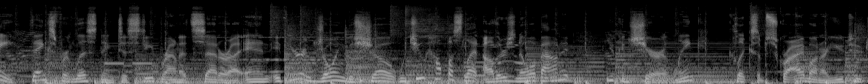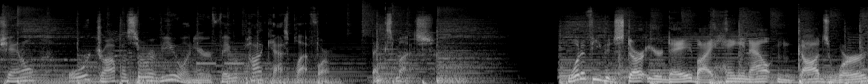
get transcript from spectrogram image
Hey, thanks for listening to Steve Brown, etc. And if you're enjoying the show, would you help us let others know about it? You can share a link, click subscribe on our YouTube channel, or drop us a review on your favorite podcast platform. Thanks much. What if you could start your day by hanging out in God's Word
